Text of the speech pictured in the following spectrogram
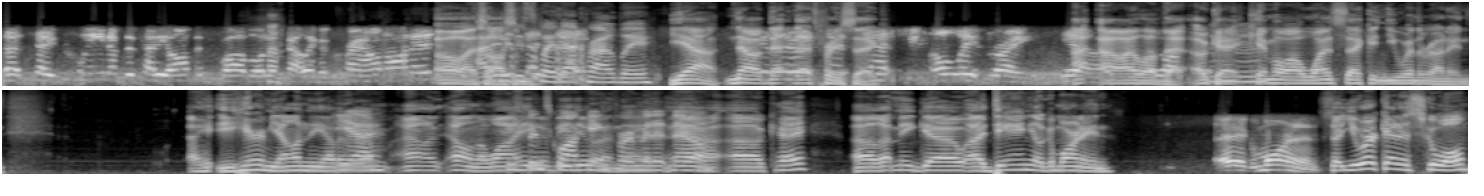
that said "Queen of the Petty Office Squabble" and it's got like a crown on it. Oh, that's I would display that proudly. Yeah, no, that that's pretty sick. "Yeah, she's always right. Yeah. I, oh, I love that. it. Okay, Mm-hmm. Kim, hold on one second. You were in the running. I, you hear him yelling in the other Yeah. room? I don't, I don't know why He's he been would be squawking doing for a that. minute now. Yeah, okay, uh, let me go. Uh, Daniel, good morning. Hey, good morning. So you work at a school.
